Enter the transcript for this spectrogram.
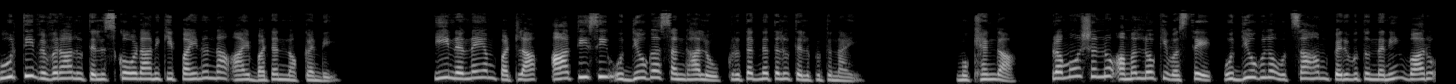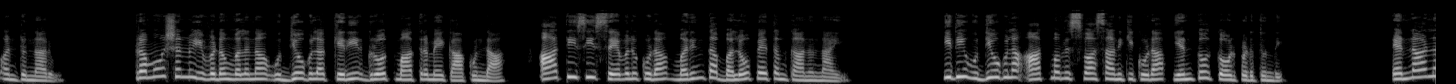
పూర్తి వివరాలు తెలుసుకోవడానికి పైనున్న ఐ బటన్ నొక్కండి. ఈ నిర్ణయం పట్ల ఆర్టీసీ ఉద్యోగ సంఘాలు కృతజ్ఞతలు తెలుపుతున్నాయి. ముఖ్యంగా ప్రమోషన్లు అమల్లోకి వస్తే ఉద్యోగుల ఉత్సాహం పెరుగుతుందని వారు అంటున్నారు. ప్రమోషన్లు ఇవ్వడం వలన ఉద్యోగుల కెరీర్ గ్రోత్ మాత్రమే కాకుండా ఆర్టీసీ సేవలు కూడా మరింత బలోపేతం కానున్నాయి. ఇది ఉద్యోగుల ఆత్మవిశ్వాసానికి కూడా ఎంతో తోడ్పడుతుంది. ఎన్నాళ్ళ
